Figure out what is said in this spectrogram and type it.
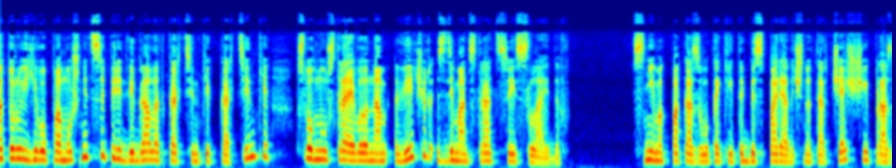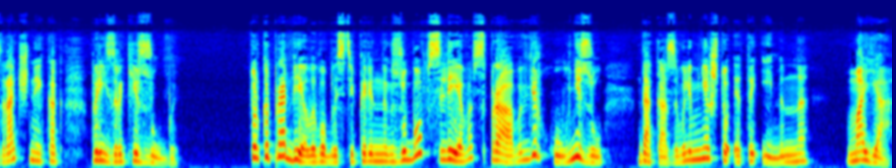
которую его помощница передвигала от картинки к картинке, словно устраивала нам вечер с демонстрацией слайдов. Снимок показывал какие-то беспорядочно торчащие, прозрачные, как призраки, зубы. Только пробелы в области коренных зубов слева, справа, вверху, внизу доказывали мне, что это именно моя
